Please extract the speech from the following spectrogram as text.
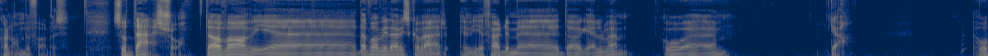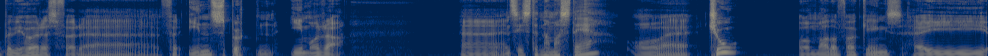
kan anbefales. Så der, så. Da var, vi, da var vi der vi skal være. Vi er ferdig med dag 11, og ja Håper vi høres for, for innspurten i morgen. en siste namaste, og tjo og motherfuckings hei.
